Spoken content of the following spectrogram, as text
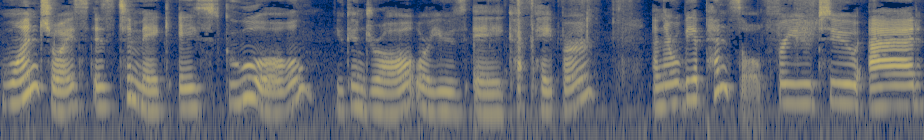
One choice is to make a school. You can draw or use a cut paper and there will be a pencil for you to add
